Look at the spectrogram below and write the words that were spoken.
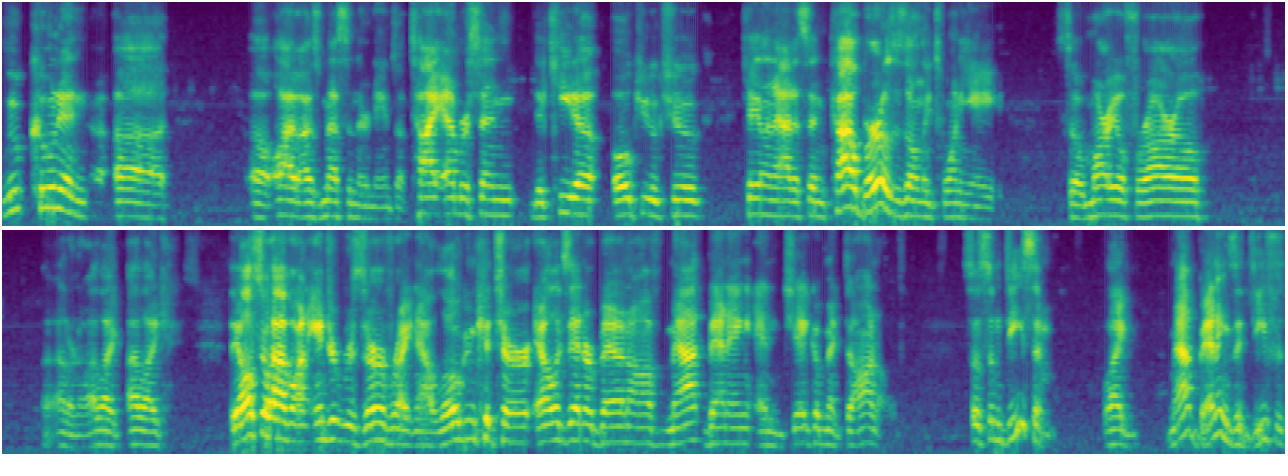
Luke Kunin, uh, oh, I, I was messing their names up. Ty Emberson, Nikita Okuduk, Calen Addison. Kyle Burroughs is only 28. So Mario Ferraro. I don't know. I like I like they also have on injured reserve right now Logan Couture, Alexander Benoff, Matt Benning, and Jacob MacDonald. So some decent, like Matt Benning's a def-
